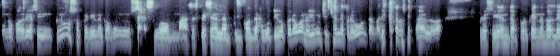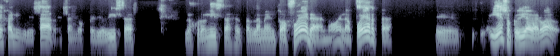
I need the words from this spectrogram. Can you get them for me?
Uno podría decir incluso que tiene como un sesgo más especial contra ejecutivo, pero bueno, Jimmy Chinchay le pregunta a María Alba, presidenta, ¿por qué no nos dejan ingresar? Están los periodistas, los cronistas del Parlamento afuera, ¿no? En la puerta. Eh, y eso que hoy día Garbado.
